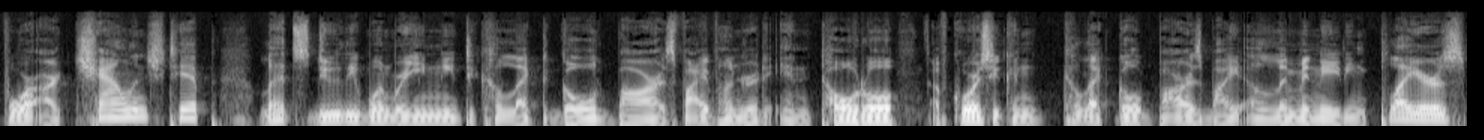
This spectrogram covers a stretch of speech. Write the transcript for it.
For our challenge tip, let's do the one where you need to collect gold bars, 500 in total. Of course, you can collect gold bars by eliminating players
